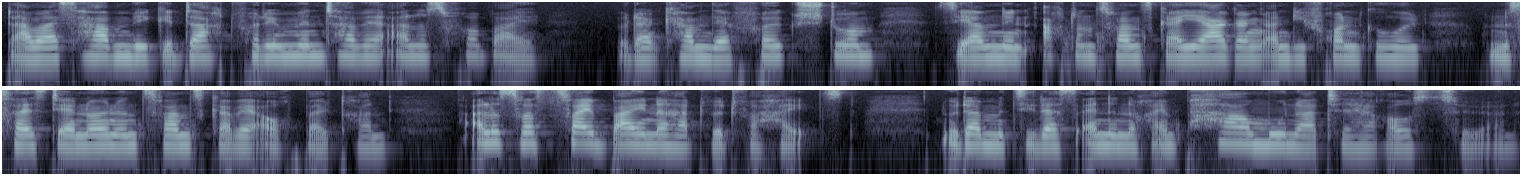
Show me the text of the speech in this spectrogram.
Damals haben wir gedacht, vor dem Winter wäre alles vorbei. Und dann kam der Volkssturm, sie haben den 28er Jahrgang an die Front geholt und es das heißt, der 29er wäre auch bald dran. Alles, was zwei Beine hat, wird verheizt nur damit sie das Ende noch ein paar Monate herauszögern.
